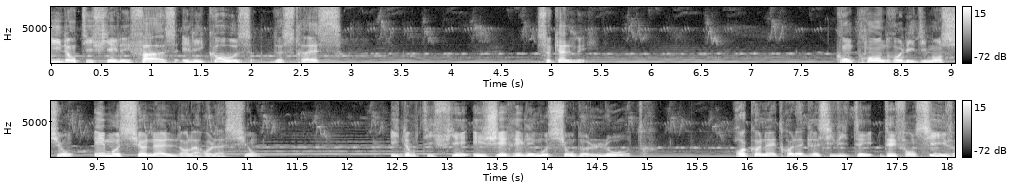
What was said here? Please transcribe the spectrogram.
Identifier les phases et les causes de stress. Se calmer. Comprendre les dimensions émotionnelles dans la relation. Identifier et gérer l'émotion de l'autre reconnaître l'agressivité défensive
